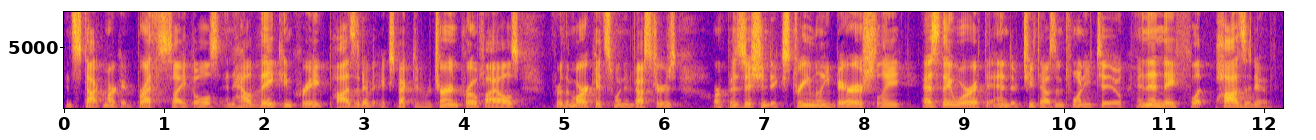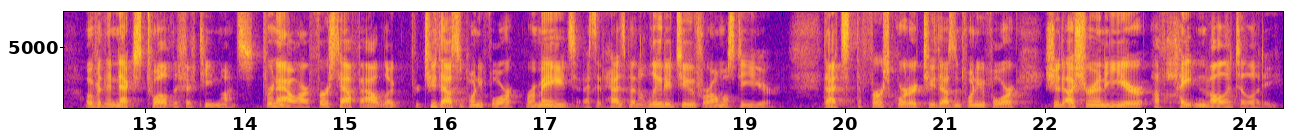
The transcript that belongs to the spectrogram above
and stock market breadth cycles, and how they can create positive expected return profiles for the markets when investors are positioned extremely bearishly, as they were at the end of 2022, and then they flip positive over the next 12 to 15 months. For now, our first half outlook for 2024 remains as it has been alluded to for almost a year. That's the first quarter of 2024 should usher in a year of heightened volatility.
